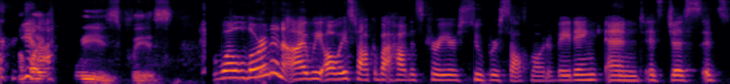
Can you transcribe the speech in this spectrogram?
I'm yeah. like, please, please. Well, Lauren and I, we always talk about how this career is super self-motivating, and it's just it's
